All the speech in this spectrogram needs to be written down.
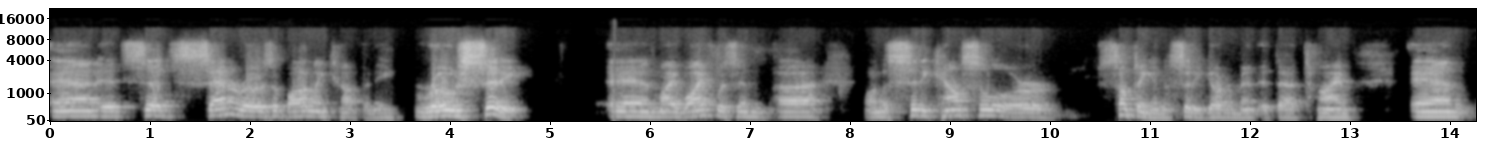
And it said Santa Rosa Bottling Company, Rose City. And my wife was in uh, on the city council or something in the city government at that time. And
